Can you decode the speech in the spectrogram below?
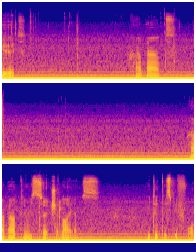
Good. How about... How about the Research Alliance? We did this before.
